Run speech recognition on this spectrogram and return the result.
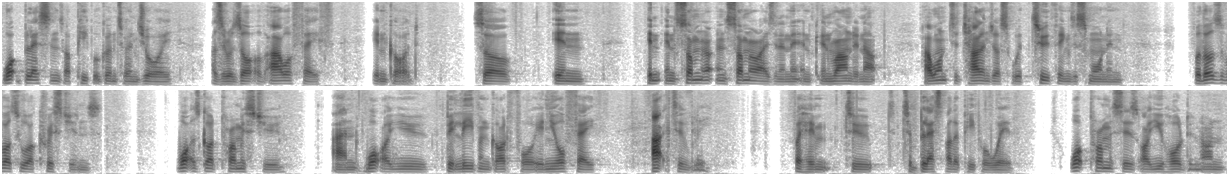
What blessings are people going to enjoy as a result of our faith in God? So, in in, in, sum, in summarizing and in, in rounding up, I want to challenge us with two things this morning. For those of us who are Christians, what has God promised you and what are you believing God for in your faith actively for Him to, to bless other people with? What promises are you holding on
